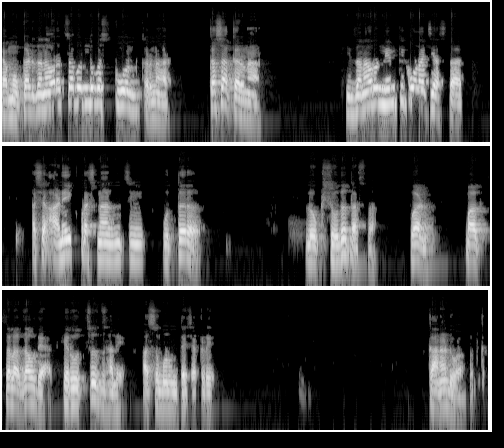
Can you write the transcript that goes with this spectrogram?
ह्या मोकाट जनावरांचा बंदोबस्त कोण करणार? कसा करणार? ही जनावरं नेमकी कोणाची असतात? अशा अनेक प्रश्नांची उत्तरं लोक शोधत असतात. पण मग चला जाऊ द्या हे रोजच झाले असं म्हणून त्याच्याकडे कानाडोळा पण करतात.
